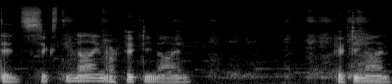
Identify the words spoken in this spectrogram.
Did 69 or 59? 59.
